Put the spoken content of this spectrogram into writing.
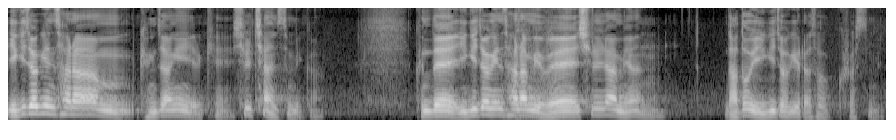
이기적인 사람 굉장히 이렇게 싫지 않습니까? 근데 이기적인 사람이 왜 싫냐면 나도 이기적이라서 그렇습니다.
